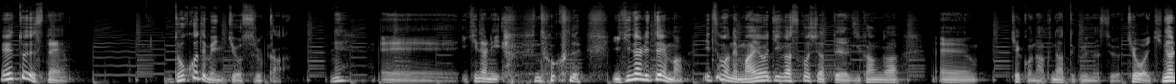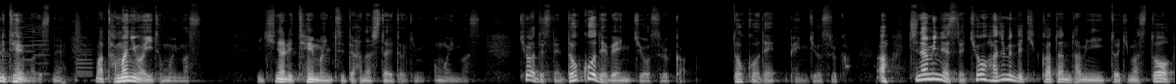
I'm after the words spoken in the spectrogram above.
えっ、とですねどこで勉強するかねえー、いきなり どこでいきなりテーマいつもね前置きが少しあって時間が、えー、結構なくなってくるんですけど今日はいきなりテーマですね。まあたまにはいいと思います。いきなりテーマについて話したいと思います。今日はですねどこで勉強するかどこで勉強するか。あちなみにですね今日初めて聞く方のために言っておきますと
